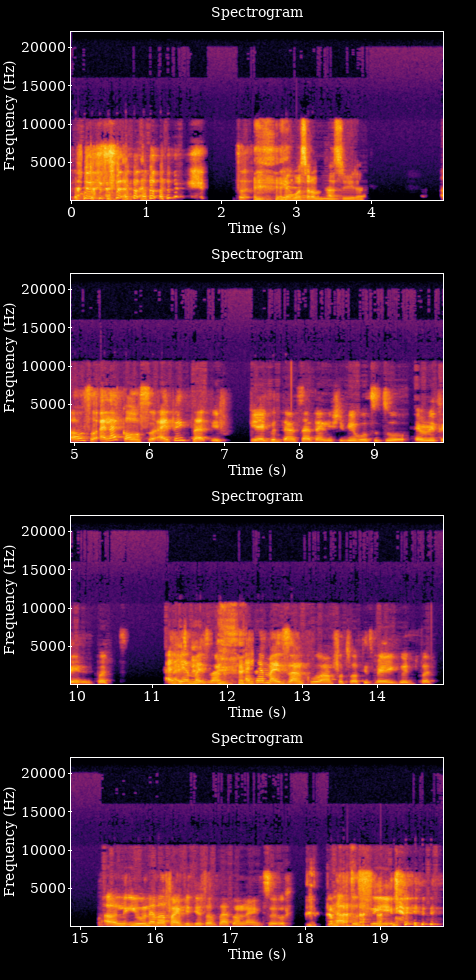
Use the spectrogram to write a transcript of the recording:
so yeah. what sort of dance do you do? Also, I like also. I think that if you're a good dancer, then you should be able to do everything. But I, I hear see. my zank, I hear my zanku and footwork is very good, but I'll, you will never find videos of that online. So you have to see it.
